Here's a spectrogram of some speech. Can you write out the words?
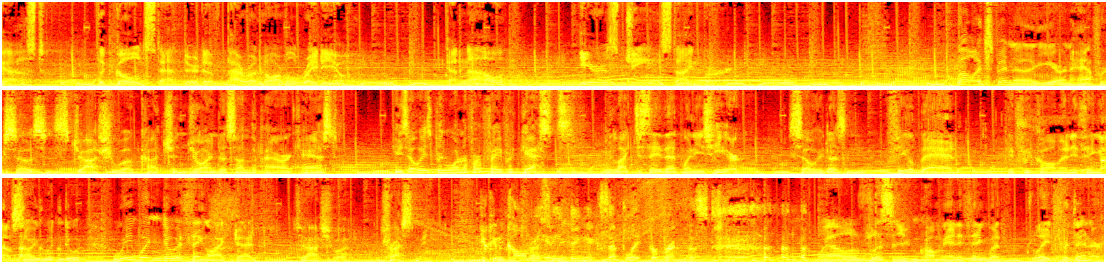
The the gold standard of paranormal radio. And now, here's Gene Steinberg. Well, it's been a year and a half or so since Joshua Cutchin joined us on the Paracast. He's always been one of our favorite guests. We like to say that when he's here, so he doesn't feel bad if we call him anything else. no, he wouldn't do it. We wouldn't do a thing like that, Joshua. Trust me. You can call me anything me? except late for breakfast. well, listen, you can call me anything but late for dinner.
